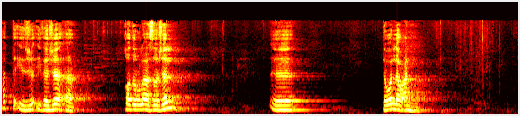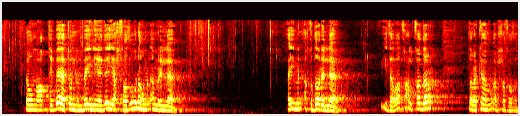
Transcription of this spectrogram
حتى إذا جاء قدر الله عز وجل آه، تولوا عنه. له معقبات من بين يديه يحفظونه من أمر الله أي من أقدار الله. إذا وقع القدر تركه الحفظة.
